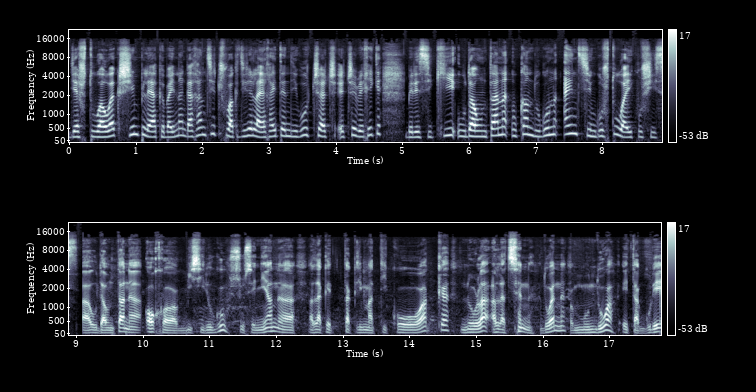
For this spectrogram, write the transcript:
gestu hauek simpleak baina garrantzitsuak direla erraiten digu txetx etxe berrik, bereziki udauntan ukandugun aintzin gustua ikusiz. Udauntan hor bizi dugu zuzenean alaketa klimatikoak nola alatzen duen mundua eta gure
